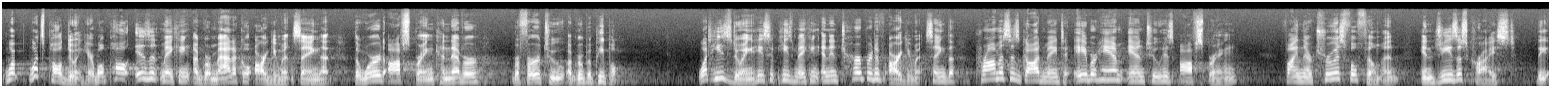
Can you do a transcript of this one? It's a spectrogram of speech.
what, what's Paul doing here? Well, Paul isn't making a grammatical argument saying that the word offspring can never refer to a group of people. What he's doing, he's, he's making an interpretive argument, saying the promises God made to Abraham and to his offspring find their truest fulfillment in Jesus Christ, the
